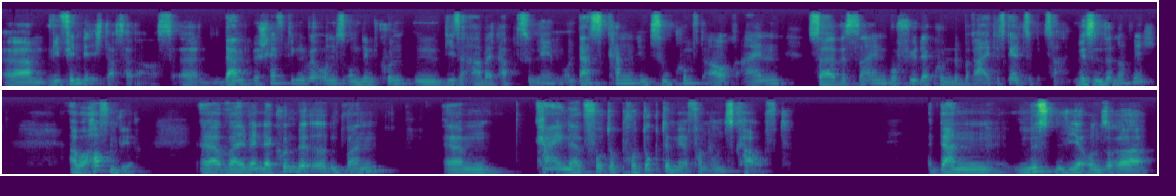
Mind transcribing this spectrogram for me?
Ähm, wie finde ich das heraus? Äh, damit beschäftigen wir uns, um dem Kunden diese Arbeit abzunehmen. Und das kann in Zukunft auch ein Service sein, wofür der Kunde bereit ist, Geld zu bezahlen. Wissen wir noch nicht, aber hoffen wir. weil wenn der Kunde irgendwann ähm, keine Fotoprodukte mehr von uns kauft, dann müssten wir unserer,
